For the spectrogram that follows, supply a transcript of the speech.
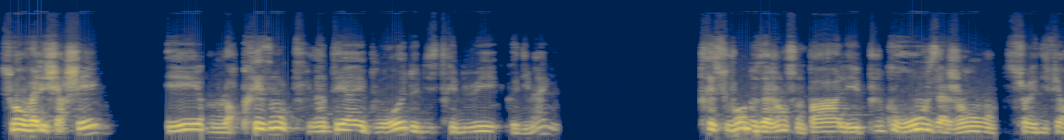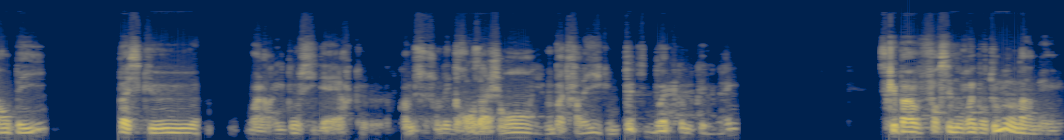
Soit on va les chercher et on leur présente l'intérêt pour eux de distribuer Codimag. Très souvent, nos agents ne sont pas les plus gros agents sur les différents pays parce que voilà, ils considèrent que comme ce sont des grands agents, ils ne vont pas travailler avec une petite boîte comme Codimag. Ce qui n'est pas forcément vrai pour tout le monde, hein, mais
